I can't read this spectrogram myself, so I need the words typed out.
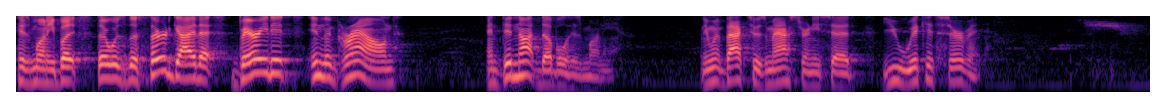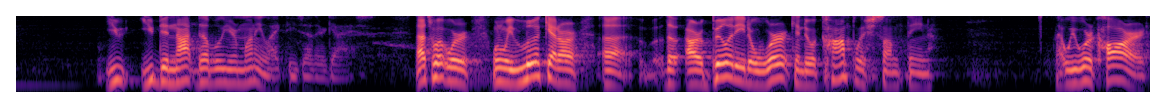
his money. But there was the third guy that buried it in the ground and did not double his money. And he went back to his master and he said, You wicked servant, you, you did not double your money like these other guys. That's what we're, when we look at our, uh, the, our ability to work and to accomplish something, that we work hard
